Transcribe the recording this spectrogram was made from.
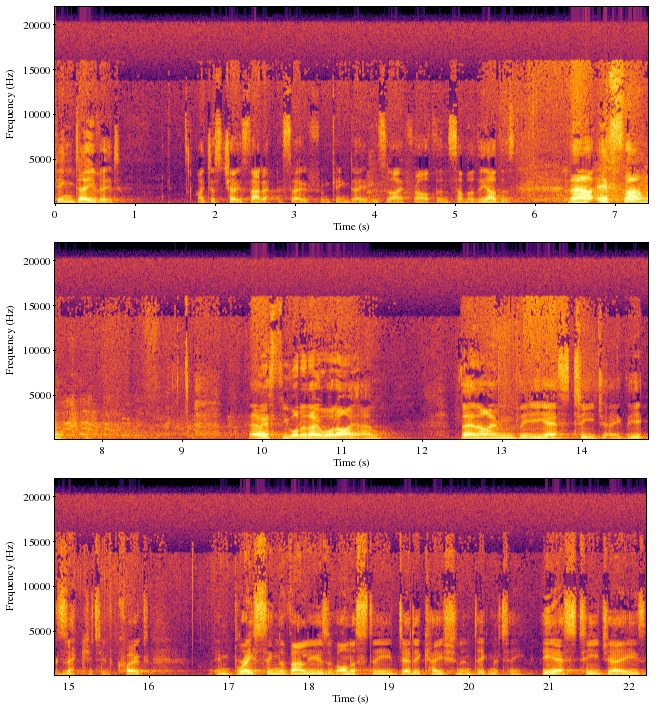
King David. I just chose that episode from King David's life rather than some of the others. Now, if, um, now, if you want to know what I am, then I'm the ESTJ, the executive, quote, embracing the values of honesty, dedication, and dignity. ESTJs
